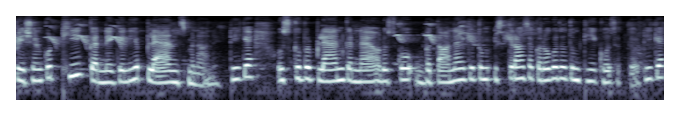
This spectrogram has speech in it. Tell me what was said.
पेशेंट को ठीक करने के लिए प्लान्स बनाने, ठीक है? उसके ऊपर प्लान करना है और उसको बताना है कि तुम इस तरह से करोगे तो तुम ठीक हो सकते हो, ठीक है?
